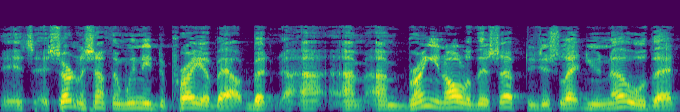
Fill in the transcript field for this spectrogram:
it's, it's, certainly something we need to pray about, but I, I'm, I'm bringing all of this up to just let you know that,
